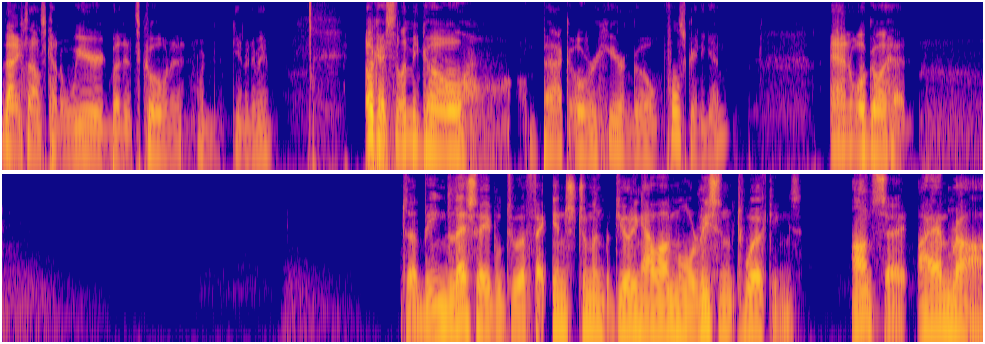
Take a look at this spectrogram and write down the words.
That sounds kind of weird, but it's cool when it when you know what I mean. Okay, so let me go back over here and go full screen again, and we'll go ahead. Been less able to affect instrument during our more recent workings? Answer, I am Ra.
